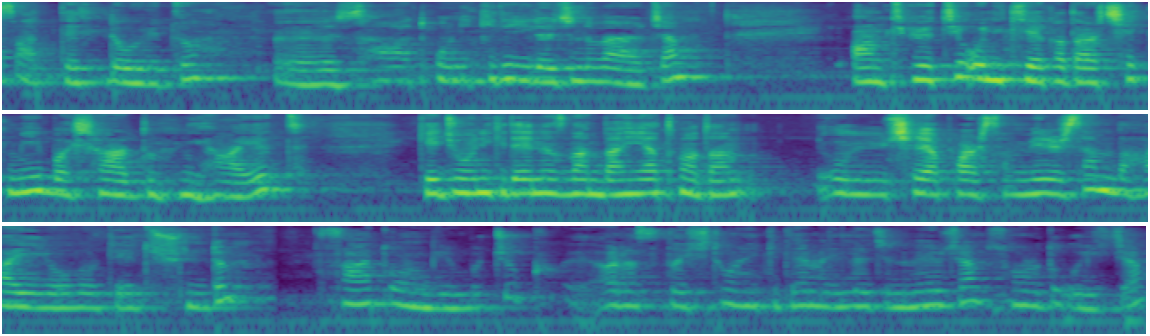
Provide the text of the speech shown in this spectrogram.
Aras atletli uyudu. Ee, saat 12'de ilacını vereceğim. Antibiyotiği 12'ye kadar çekmeyi başardım nihayet. Gece 12'de en azından ben yatmadan şey yaparsam verirsem daha iyi olur diye düşündüm. Saat 11.30. Ee, Arası da işte 12'de hemen ilacını vereceğim. Sonra da uyuyacağım.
